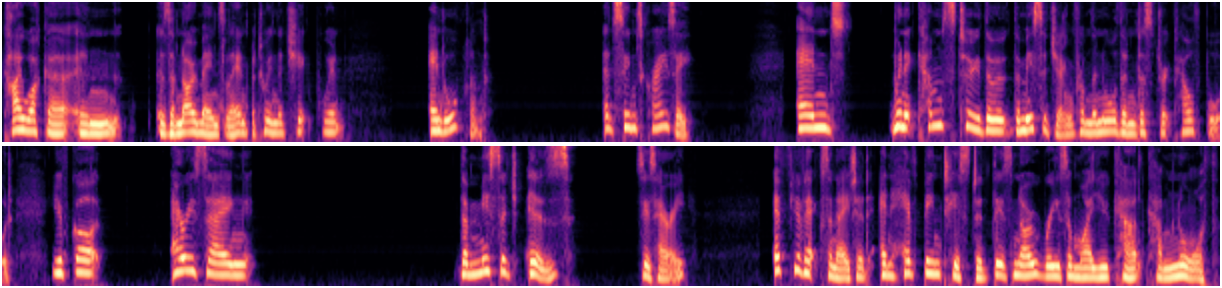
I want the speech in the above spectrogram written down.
Kaiwaka in, is a no man's land between the checkpoint and Auckland. It seems crazy. And when it comes to the, the messaging from the Northern District Health Board, you've got Harry saying, the message is, says Harry, if you're vaccinated and have been tested, there's no reason why you can't come north.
